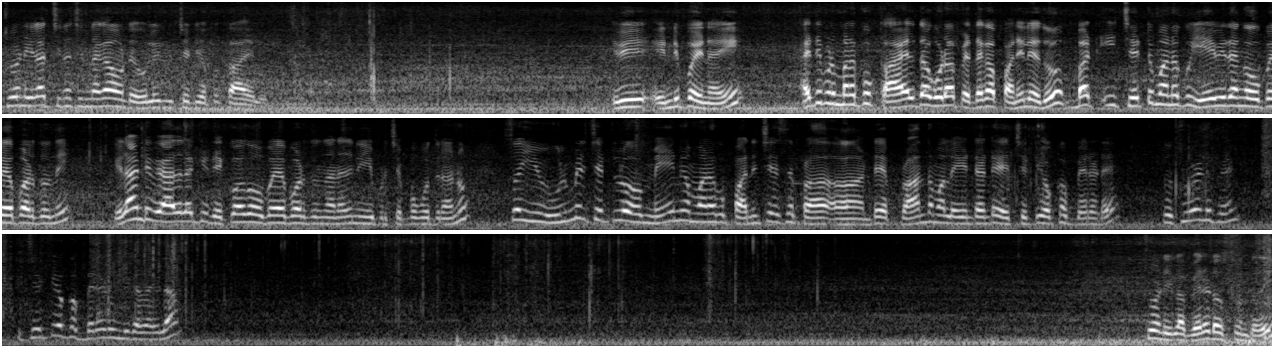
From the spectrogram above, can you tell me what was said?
చూడండి ఇలా చిన్న చిన్నగా ఉంటాయి ఉలిమిరి చెట్టు యొక్క కాయలు. ఇవి ఎండిపోయినాయి. అయితే ఇప్పుడు మనకు కాయలతో కూడా పెద్దగా పని లేదు బట్ ఈ చెట్టు మనకు ఏ విధంగా ఉపయోగపడుతుంది? ఇలాంటి వ్యాధులకి ఇది ఎక్కువగా ఉపయోగపడుతుంది అనేది నేను ఇప్పుడు చెప్పబోతున్నాను. సో ఈ ఉల్మిడి చెట్టులో మెయిన్గా మనకు పనిచేసే ప్రా అంటే ప్రాంతం వల్ల ఏంటంటే చెట్టు యొక్క బెరడే. సో చూడండి ఫ్రెండ్స్ ఈ చెట్టు యొక్క బెరడు ఉంది కదా ఇలా. చూడండి ఇలా బెరడు వస్తుంటుంది.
